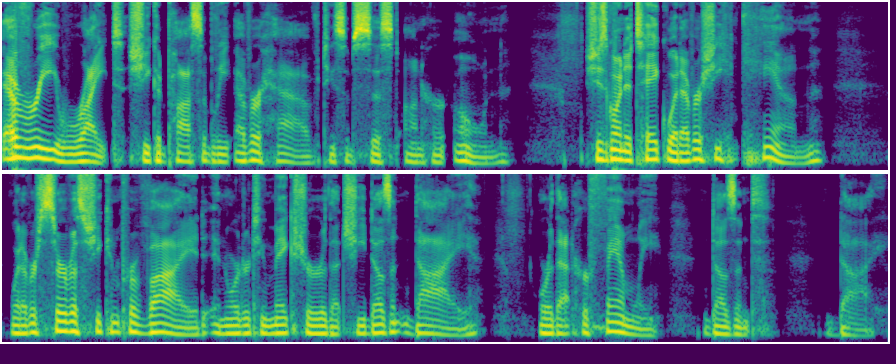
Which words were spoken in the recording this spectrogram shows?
every right she could possibly ever have to subsist on her own. She's going to take whatever she can, whatever service she can provide in order to make sure that she doesn't die or that her family doesn't die.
